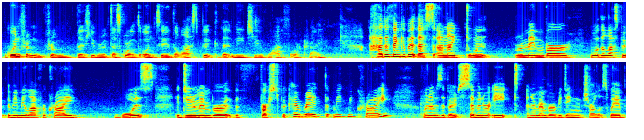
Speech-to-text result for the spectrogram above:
Going from, from the humour of Discworld onto the last book that made you laugh or cry. I had to think about this and I don't remember what the last book that made me laugh or cry was. I do remember the first book I read that made me cry when I was about seven or eight, and I remember reading Charlotte's Web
